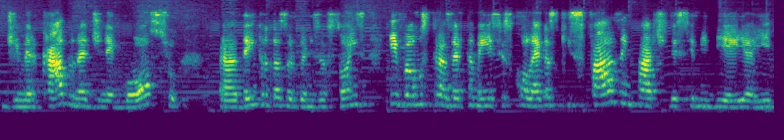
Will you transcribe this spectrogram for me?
de mercado, né, de negócio, para dentro das organizações e vamos trazer também esses colegas que fazem parte desse MBA aí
